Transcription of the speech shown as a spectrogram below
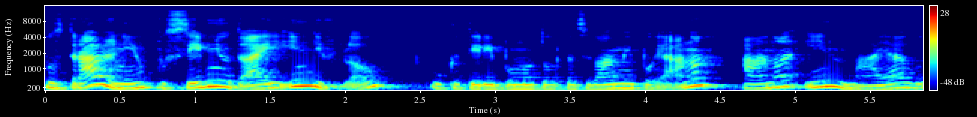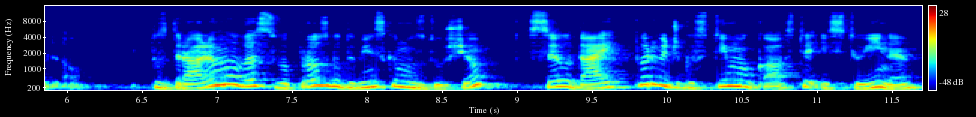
Pozdravljeni v posebni oddaji IndieFlow, v kateri bomo tokrat z vami Bojana, Ana in Maja Willow. Pozdravljamo vas v prav zgodovinskem vzdušju, se v oddaji prvič gostimo goste iz tujine,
